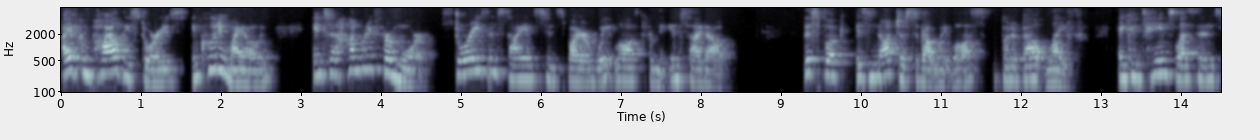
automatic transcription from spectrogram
I have compiled these stories, including my own, into Hungry for More Stories and Science to Inspire Weight Loss from the Inside Out. This book is not just about weight loss, but about life and contains lessons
